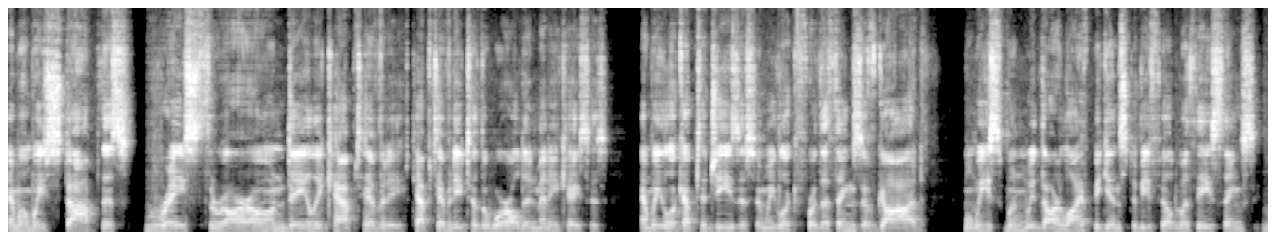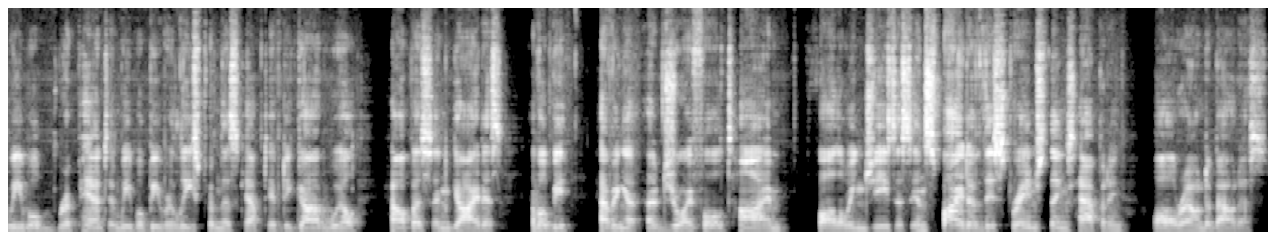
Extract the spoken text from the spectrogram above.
And when we stop this race through our own daily captivity, captivity to the world in many cases, and we look up to Jesus and we look for the things of God, when we when we, our life begins to be filled with these things, we will repent and we will be released from this captivity. God will help us and guide us, and we'll be having a, a joyful time following Jesus, in spite of these strange things happening all round about us.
